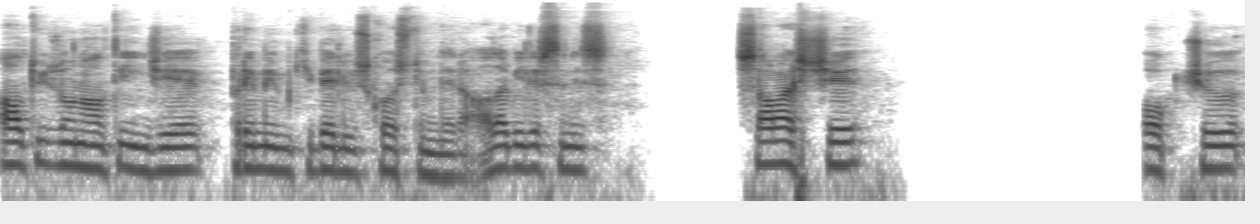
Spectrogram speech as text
616 inciye premium Kibelius kostümleri alabilirsiniz. Savaşçı, okçu,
